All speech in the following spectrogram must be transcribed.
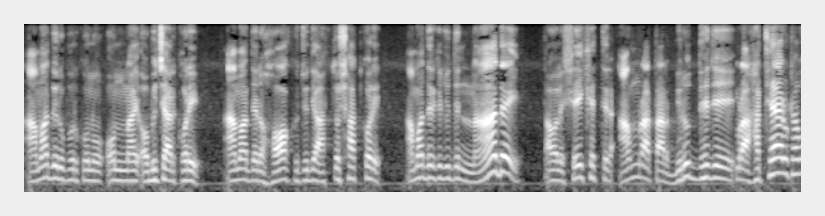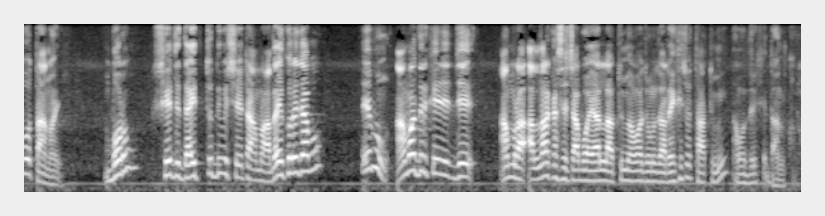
আমাদের উপর কোনো অন্যায় অবিচার করে, আমাদের হক যদি আত্মসাৎ করে, আমাদেরকে যদি না দেয় তাহলে সেই ক্ষেত্রে আমরা তার বিরুদ্ধে যে আমরা হাতিয়ার উঠাবো তা নয় বরং সে যে দায়িত্ব দিবে সেটা আমরা আদায় করে যাব এবং আমাদেরকে যে আমরা আল্লাহর কাছে চাবো "আয় আল্লাহ তুমি আমার জন্য যা রেখেছো তা তুমি আমাদেরকে দান করো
